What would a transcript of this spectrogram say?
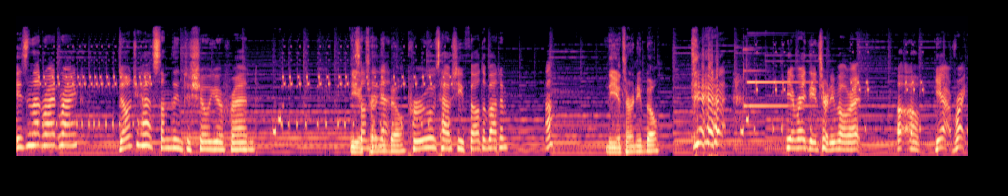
Isn't that right, right? Don't you have something to show your friend? The something attorney that bill? proves how she felt about him? Huh? The attorney bill? yeah, right, the attorney bill, right? Uh oh, yeah, right.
